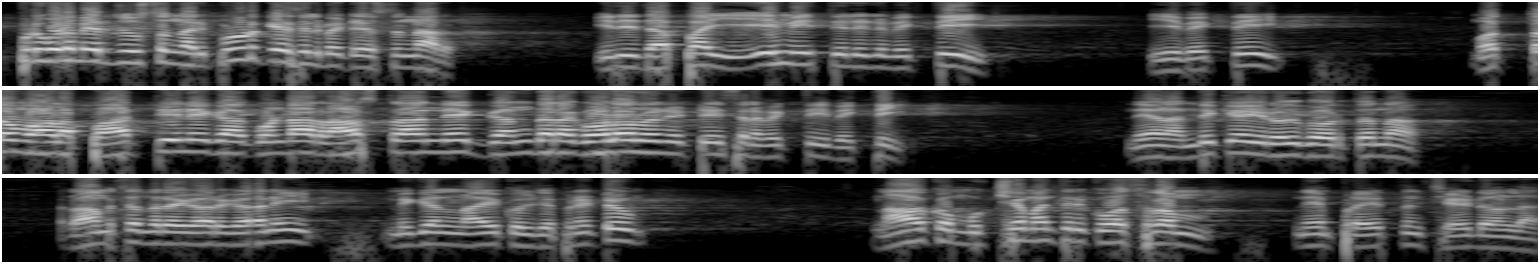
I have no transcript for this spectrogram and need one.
ఇప్పుడు కూడా మీరు చూస్తున్నారు ఇప్పుడు కూడా కేసులు పెట్టేస్తున్నారు. ఇది తప్ప ఏమీ తెలియని వ్యక్తి ఈ వ్యక్తి మొత్తం వాళ్ళ పార్టీనే కాకుండా రాష్ట్రాన్నే గందరగోళంలో నెట్టేసిన వ్యక్తి వ్యక్తి. నేను అందుకే ఈరోజు కోరుతున్నా రామచంద్రయ్య గారు కానీ మిగిలిన నాయకులు చెప్పినట్టు నాకు ముఖ్యమంత్రి కోసం నేను ప్రయత్నం చేయడంలా.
